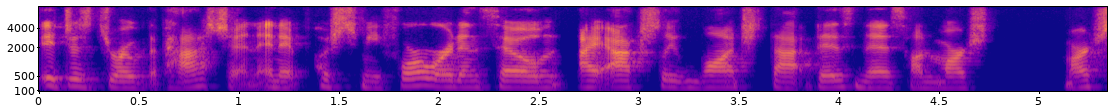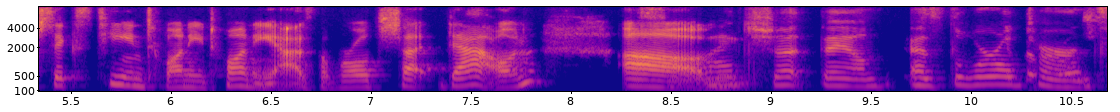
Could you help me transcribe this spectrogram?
it just drove the passion and it pushed me forward. And so I actually launched that business on March March 16, 2020, as the world shut down. Um, world shut down as the world the turns.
